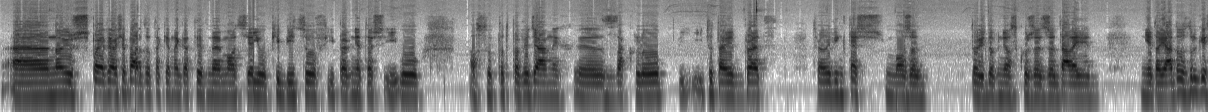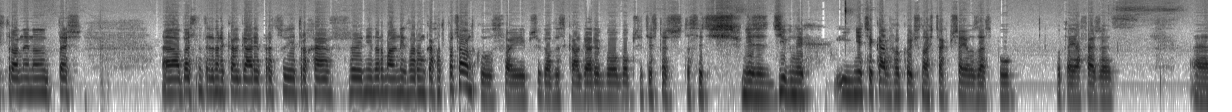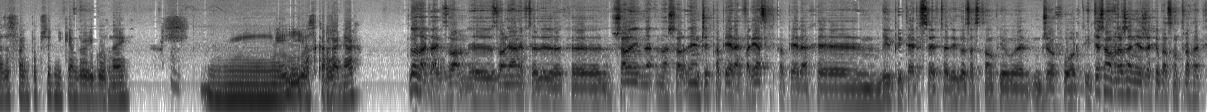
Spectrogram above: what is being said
e, no już pojawiały się bardzo takie negatywne emocje i u kibiców i pewnie też i u osób odpowiedzialnych e, za klub i tutaj Brad Treliving też może dojść do wniosku, że, że dalej nie dojadą. Z drugiej strony no też obecny trener Calgary pracuje trochę w nienormalnych warunkach od początku swojej przygody z Calgary, bo, bo przecież też dosyć w dziwnych i nieciekawych okolicznościach przejął zespół po tej aferze z, e, ze swoim poprzednikiem w roli głównej. mm, i oskarżeniach. No tak, tak, y, zwolniany wtedy tak, szale, na, szaleńczych papierach, wariackich papierach Bill Peters wtedy go zastąpił Joe Ford i też mam wrażenie, że chyba są trochę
